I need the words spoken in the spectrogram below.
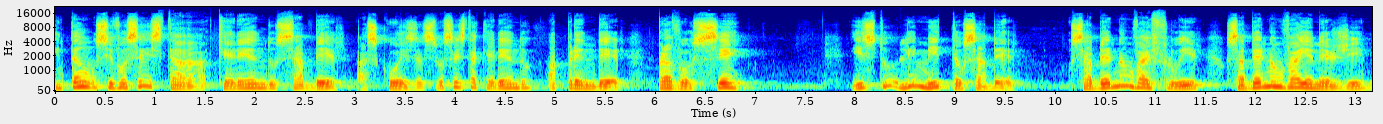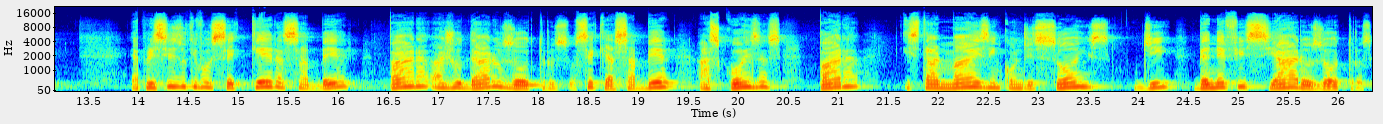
Então, se você está querendo saber as coisas, se você está querendo aprender para você, isto limita o saber. O saber não vai fluir, o saber não vai emergir. É preciso que você queira saber para ajudar os outros. Você quer saber as coisas para estar mais em condições de beneficiar os outros.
